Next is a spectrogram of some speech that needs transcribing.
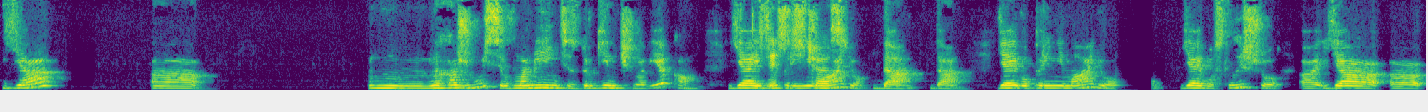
я нахожусь в моменте с другим человеком, я его Здесь принимаю, сейчас. да, да, я его принимаю, я его слышу, а, я а,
